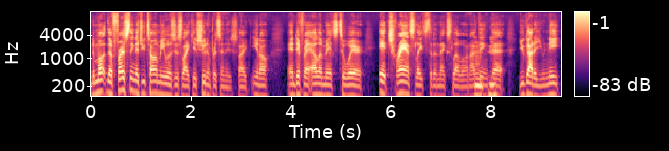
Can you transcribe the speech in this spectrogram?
The mo- the first thing that you told me was just like his shooting percentage, like you know, and different elements to where it translates to the next level. And I mm-hmm. think that you got a unique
